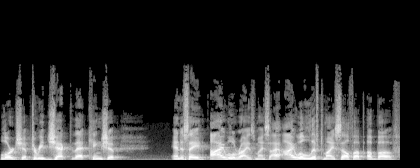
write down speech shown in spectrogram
lordship, to reject that kingship, and to say, I will rise myself, I, I will lift myself up above.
